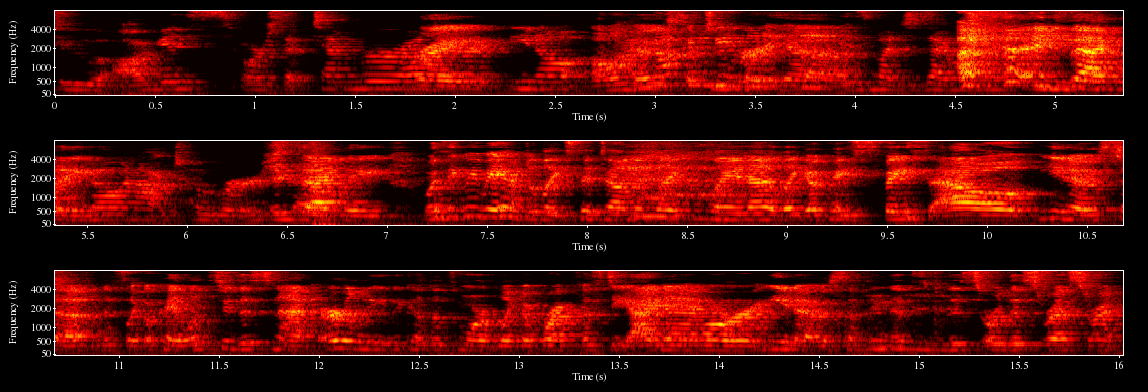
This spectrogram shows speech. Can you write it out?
to August or September, Right. you know, Oh, I'm not going to be able to yeah. eat as much as I want to Exactly. go in October. so- Exactly. Well, I think we may have to like sit down and like plan out like okay, space out, you know, stuff, and it's like okay, let's do the snack early because it's more of like a breakfasty item or you know something that's Mhm. this or this restaurant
